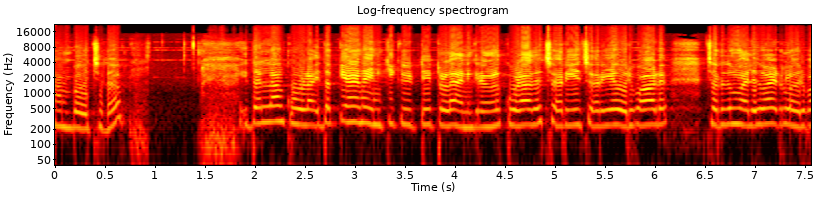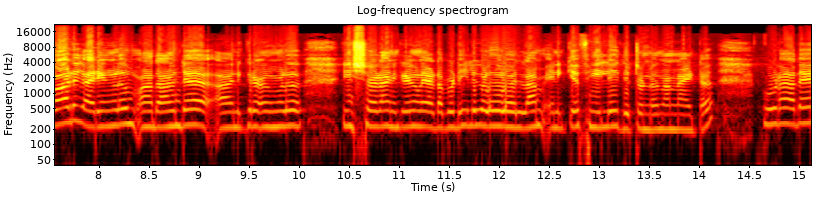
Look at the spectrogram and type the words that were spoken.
സംഭവിച്ചത്. ഇതെല്ലാം കൂടാ ഇതൊക്കെയാണ് എനിക്ക് കിട്ടിയിട്ടുള്ള അനുഗ്രഹങ്ങൾ. കൂടാതെ ചെറിയ ചെറിയ ഒരുപാട് ചെറുതും വലുതുമായിട്ടുള്ള ഒരുപാട് കാര്യങ്ങളും മാതാവിന്റെ അനുഗ്രഹങ്ങൾ ഈശോയുടെ അനുഗ്രഹങ്ങൾ ഇടപെടലുകളും എല്ലാം എനിക്ക് ഫീൽ ചെയ്തിട്ടുണ്ട് നന്നായിട്ട്. കൂടാതെ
